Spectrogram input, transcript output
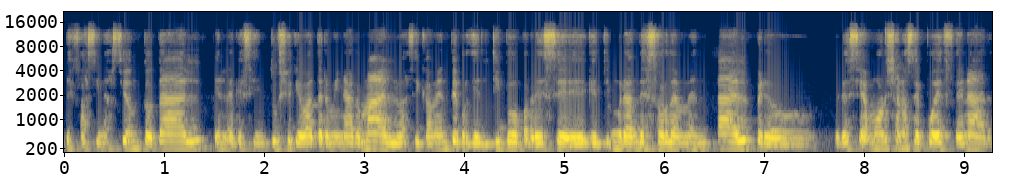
de fascinación total, en la que se intuye que va a terminar mal, básicamente, porque el tipo parece que tiene un gran desorden mental, pero pero ese amor ya no se puede frenar.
